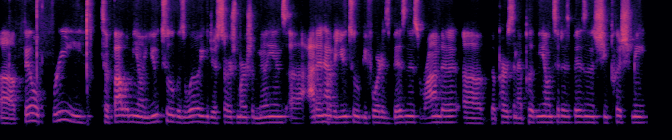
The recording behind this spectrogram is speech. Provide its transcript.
Uh, feel free to follow me on YouTube as well. You can just search Mercer Millions. Uh, I didn't have a YouTube before this business. Rhonda, uh, the person that put me onto this business, she pushed me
